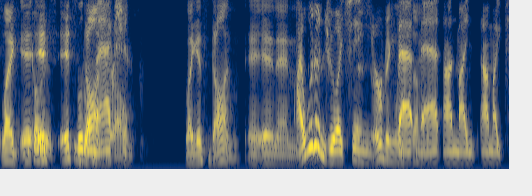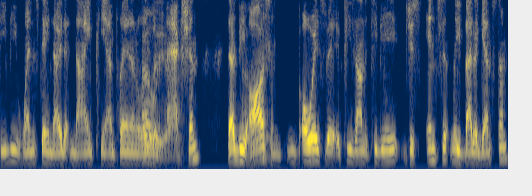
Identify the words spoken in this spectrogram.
Like it, it's it's done, action. bro. Like it's done, and and, and I would enjoy seeing deservingly Fat so. Matt on my on my TV Wednesday night at 9 p.m. playing in a little Hell bit of action. That'd be Hell yeah. awesome. Always, if he's on the TV, just instantly bet against him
